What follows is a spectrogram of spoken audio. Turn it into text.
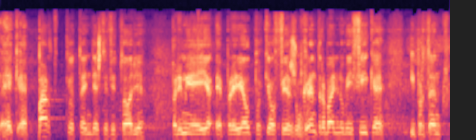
é, a parte que eu tenho desta vitória, para mim é, é, para ele, porque ele fez um grande trabalho no Benfica e, portanto,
